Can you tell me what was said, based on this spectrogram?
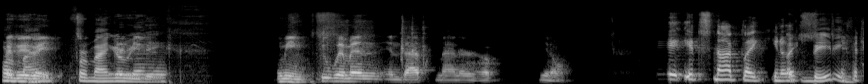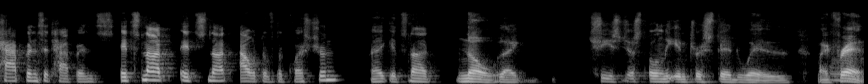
For, Wait, wait, man- wait. for manga Women- reading. I mean, two women in that manner of, you know, It, it's not like you know, Like dating. If it happens, it happens. It's not. It's not out of the question. Like it's not. No, like she's just only interested with my Mm. friend.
